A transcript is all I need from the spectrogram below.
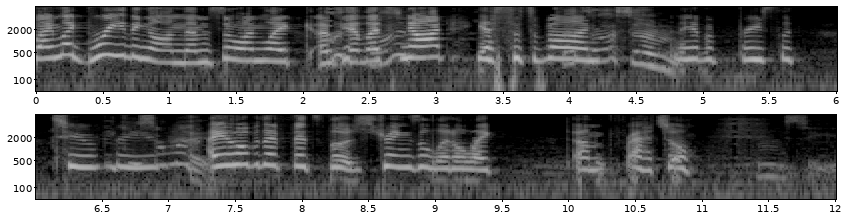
I'm like breathing on them, so I'm like Oh, okay, it's let's fun? not. Yes, it's fun. That's awesome. And I have a bracelet too Thank for you so much. I hope that fits those strings a little like um fragile. Let me see.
